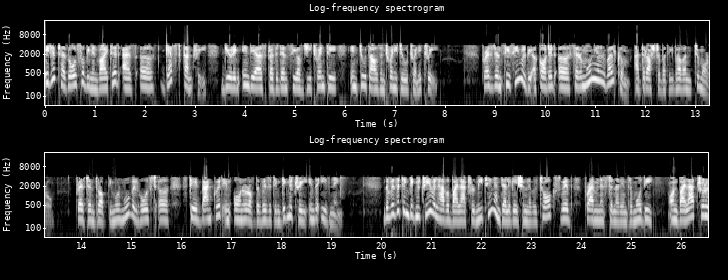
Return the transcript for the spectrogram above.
Egypt has also been invited as a guest country during India's presidency of G20 in 2022-23. President Sisi will be accorded a ceremonial welcome at the Rashtrapati Bhavan tomorrow. President Draupadi Murmu will host a state banquet in honor of the visiting dignitary in the evening. The visiting dignitary will have a bilateral meeting and delegation level talks with Prime Minister Narendra Modi on bilateral,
